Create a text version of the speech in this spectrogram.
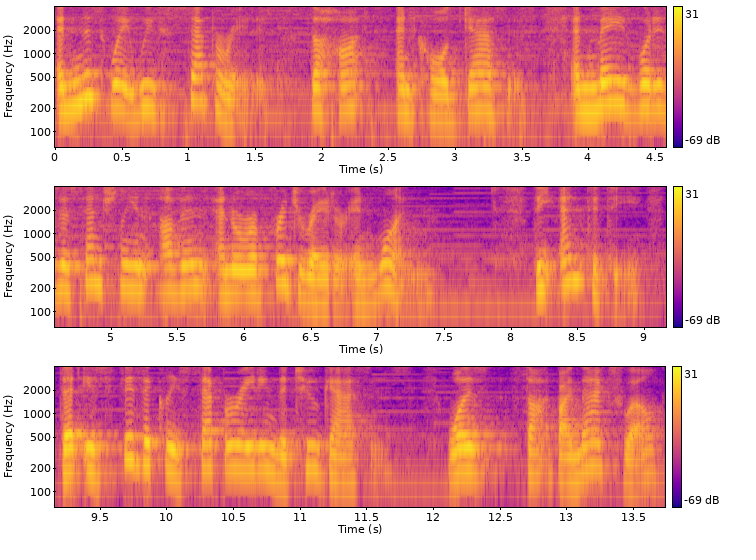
And in this way, we've separated the hot and cold gases and made what is essentially an oven and a refrigerator in one. The entity that is physically separating the two gases was thought by Maxwell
